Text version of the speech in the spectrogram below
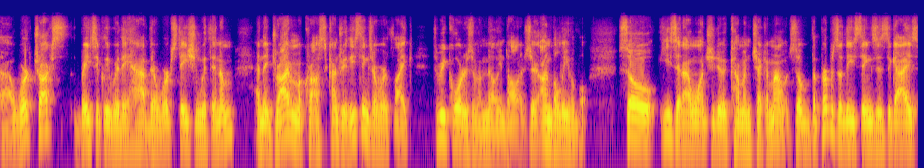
uh, work trucks, basically where they have their workstation within them, and they drive them across the country. These things are worth like three quarters of a million dollars. They're unbelievable. So he said, I want you to come and check them out. So the purpose of these things is the guys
